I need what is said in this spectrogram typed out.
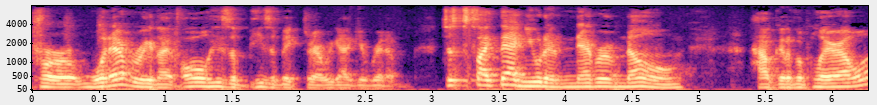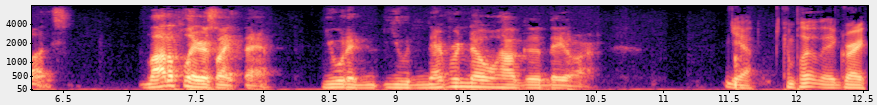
for whatever reason. Like, oh, he's a he's a big threat. We got to get rid of him. Just like that, you would have never known how good of a player I was. A lot of players like that. You would you would never know how good they are. Yeah, completely agree.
